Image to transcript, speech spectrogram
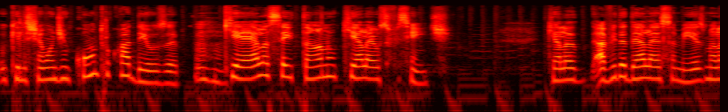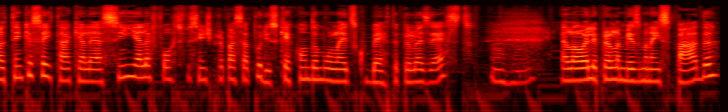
o que eles chamam de encontro com a deusa, uhum. que é ela aceitando que ela é o suficiente que ela, a vida dela é essa mesmo, ela tem que aceitar que ela é assim e ela é forte o suficiente para passar por isso, que é quando a mulher é descoberta pelo exército. Uhum. Ela olha para ela mesma na espada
